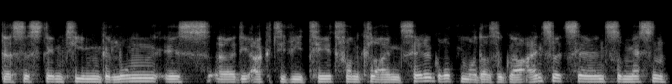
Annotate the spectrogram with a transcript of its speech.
dass es dem Team gelungen ist, äh, die Aktivität von kleinen Zellgruppen oder sogar Einzelzellen zu messen,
